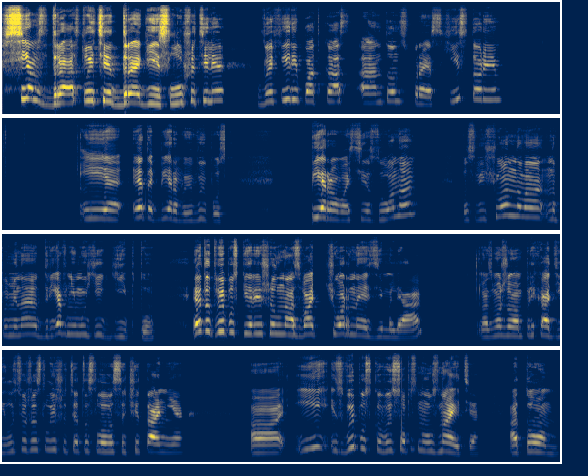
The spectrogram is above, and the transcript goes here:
Всем здравствуйте, дорогие слушатели! В эфире подкаст Антон's Press History. И это первый выпуск первого сезона, посвященного, напоминаю, Древнему Египту. Этот выпуск я решил назвать «Черная земля». Возможно, вам приходилось уже слышать это словосочетание. А, и из выпуска вы, собственно, узнаете о том,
